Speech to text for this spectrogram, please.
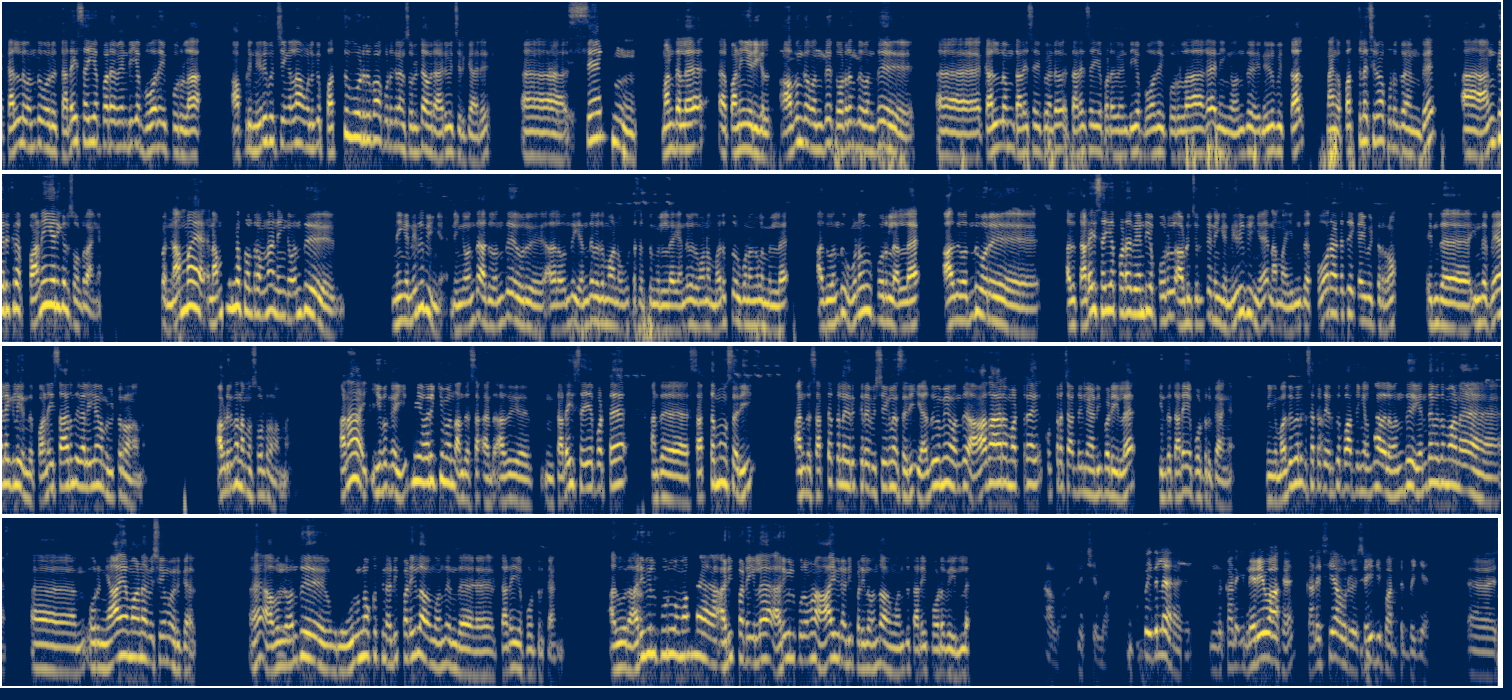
கல் வந்து ஒரு தடை செய்யப்பட வேண்டிய போதைப் பொருளா? அப்படி நிரூபிச்சீங்கன்னா உங்களுக்கு பத்து கோடி ரூபாய் கொடுக்குறேன்னு சொல்லிட்டு அவர் அறிவிச்சிருக்காரு. சேலம் மண்டல பணியேறிகள் அவங்க வந்து தொடர்ந்து வந்து கல்லும் தடை செய்யப்பட தடை செய்யப்பட வேண்டிய போதைப் பொருளாக நீங்க வந்து நிரூபித்தால் நாங்க பத்து லட்ச ரூபாய் கொடுக்குறோம் என்று அங்க இருக்கிற பணியேறிகள் சொல்றாங்க. இப்ப நம்ம நம்ம என்ன சொல்றோம்னா நீங்க வந்து நீங்க நிரூபிங்க. நீங்க வந்து அது வந்து ஒரு அதுல வந்து எந்த விதமான ஊட்டச்சத்தும் இல்லை எந்த விதமான மருத்துவ குணங்களும் இல்லை. அது வந்து உணவுப் பொருள் அல்ல. அது வந்து ஒரு அது தடை செய்யப்பட வேண்டிய பொருள் அப்படின்னு சொல்லிட்டு நீங்க நிரூபிங்க. நம்ம இந்த போராட்டத்தை கைவிட்டுறோம். இந்த இந்த வேலைகளை இந்த பணி சார்ந்த வேலைகளையும் நம்ம விட்டுறோம் நம்ம அப்படின்னு தான் நம்ம சொல்றோம் நம்ம. ஆனா இவங்க இன்னை வரைக்கும் வந்து அந்த ச- அது- தடை செய்யப்பட்ட அந்த சட்டமும் சரி அந்த சட்டத்துல இருக்கிற விஷயங்களும் சரி எதுவுமே வந்து ஆதாரமற்ற குற்றச்சாட்டுகளின் அடிப்படையில இந்த தடையை போட்டிருக்காங்க. நீங்க மதுவிலக்கு சட்டத்தை எடுத்து பாத்தீங்கன்னா அதுல வந்து எந்த விதமான ஒரு நியாயமான விஷயமும் இருக்காது. அவங்க வந்து ஒரு உள்நோக்கத்தின் அடிப்படையில அவங்க வந்து இந்த தடையை போட்டிருக்காங்க. அது ஒரு அறிவியல் பூர்வமான அடிப்படையில அறிவியல் பூர்வமான ஆய்வின் அடிப்படையில வந்து அவங்க வந்து தடை போடவே இல்லை. ஆமா நிச்சயமா. இப்ப இதுல இந்த கடை நிறைவாக கடைசியா ஒரு செய்தி பார்த்திருப்பீங்க.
